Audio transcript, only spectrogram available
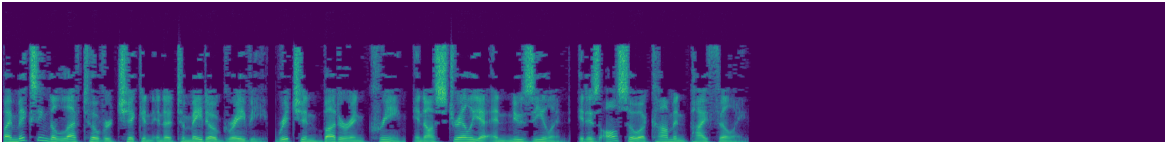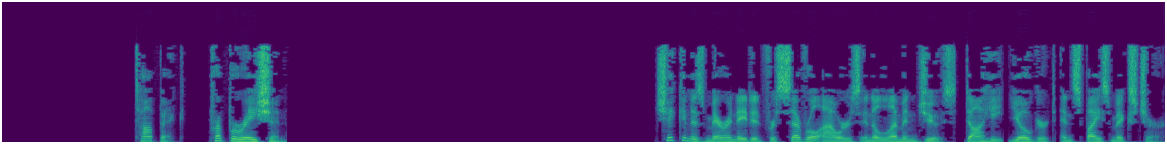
by mixing the leftover chicken in a tomato gravy, rich in butter and cream. In Australia and New Zealand, it is also a common pie filling. Preparation Chicken is marinated for several hours in a lemon juice, dahi yogurt and spice mixture.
